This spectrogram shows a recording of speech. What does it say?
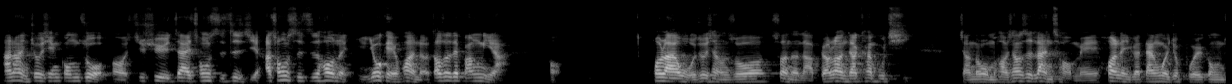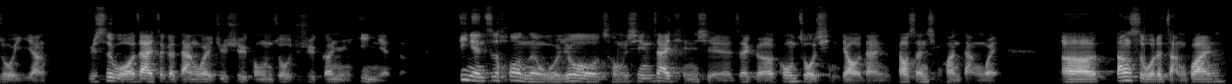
啊，那你就先工作哦，继续再充实自己啊，充实之后呢，你又可以换了，到时候再帮你啦。哦，后来我就想说，算了啦，不要让人家看不起。”讲的我们好像是烂草莓，换了一个单位就不会工作一样。于是我在这个单位继续工作，继续耕耘一年了。一年之后呢，我又重新再填写这个工作请调单，要申请换单位。呃，当时我的长官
